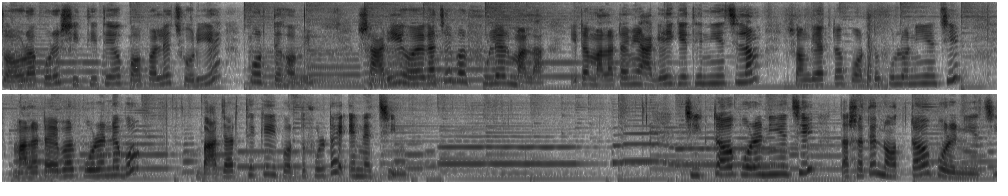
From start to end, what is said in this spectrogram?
চওড়া করে সিথিতেও কপালে ছড়িয়ে পড়তে হবে। শাড়ি হয়ে গেছে, এবার ফুলের মালা। এটা মালাটা আমি আগেই গেঁথে নিয়েছিলাম, সঙ্গে একটা পদ্ম ফুলও নিয়েছি। মালাটা এবার পরে নেব, বাজার থেকে এই পদ্ম ফুলটা এনেছি। চিকটাও পরে নিয়েছি, তার সাথে নথটাও পরে নিয়েছি।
